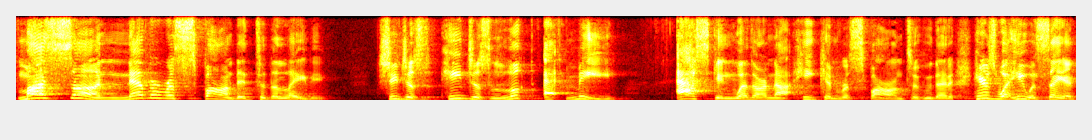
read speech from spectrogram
My son never responded to the lady. She just, he just looked at me asking whether or not he can respond to who that is. Here's what he was saying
